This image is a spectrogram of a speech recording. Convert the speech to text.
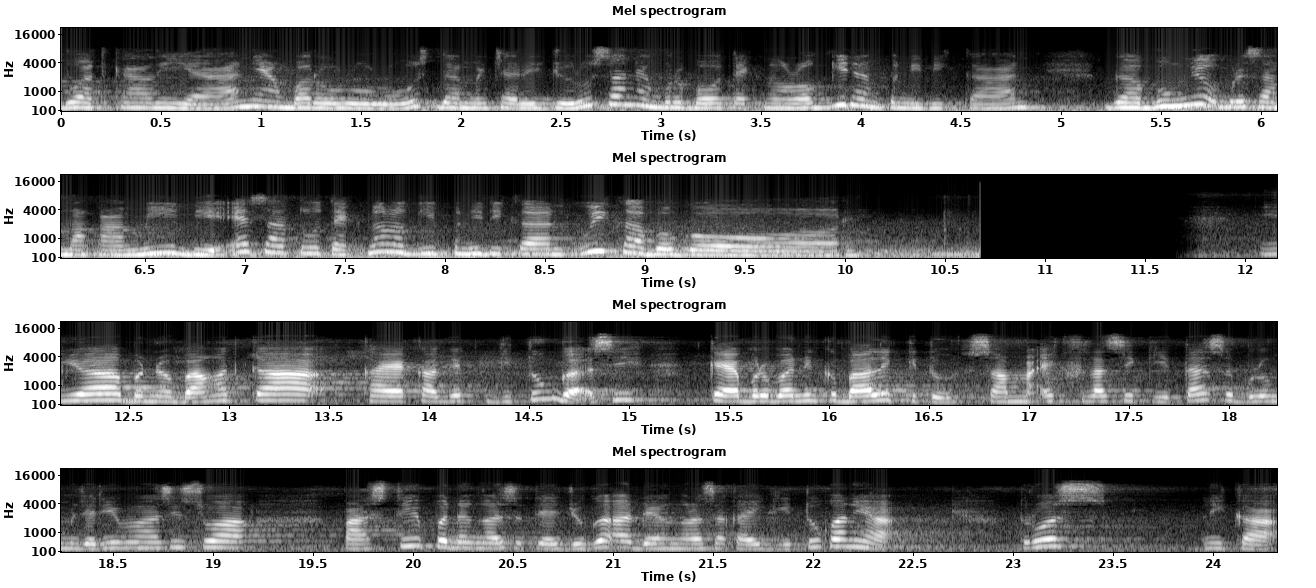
buat kalian yang baru lulus dan mencari jurusan yang berbau teknologi dan pendidikan, gabung yuk bersama kami di S1 Teknologi Pendidikan Wika Bogor. Iya bener banget kak, kayak kaget gitu nggak sih? Kayak berbanding kebalik gitu sama ekspektasi kita sebelum menjadi mahasiswa. Pasti pendengar setia juga ada yang ngerasa kayak gitu kan ya? Terus nih kak,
